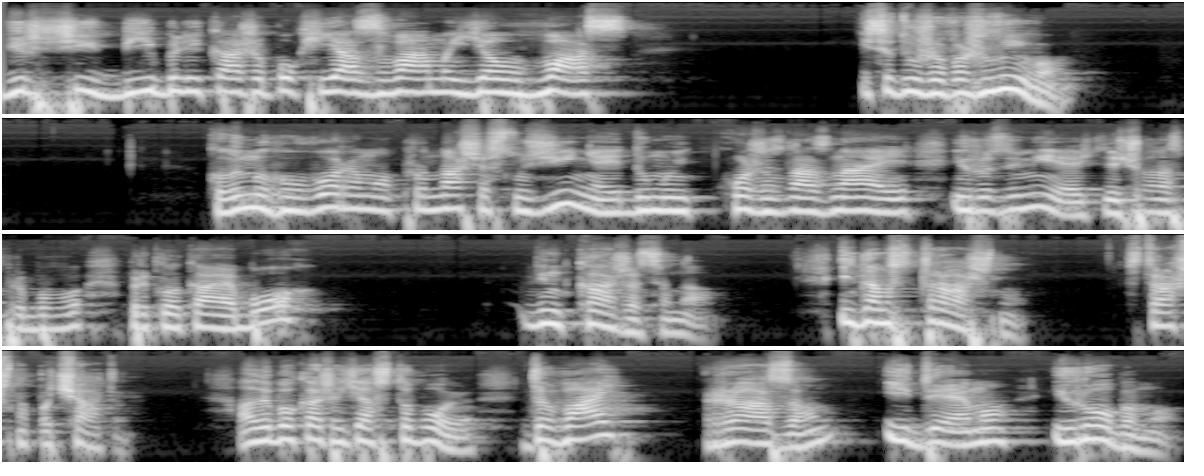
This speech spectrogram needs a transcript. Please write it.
вірші Біблії каже Бог, я з вами, я у вас. І це дуже важливо. Коли ми говоримо про наше служіння, і думаю, кожен з нас знає і розуміє, до чого нас прикликає Бог, Він каже це нам. І нам страшно, страшно почати. Але Бог каже, я з тобою. Давай разом ідемо і робимо.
